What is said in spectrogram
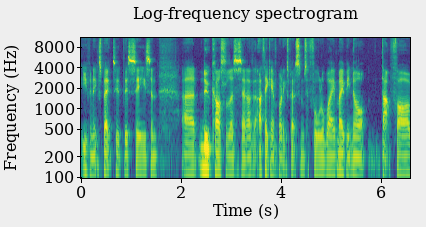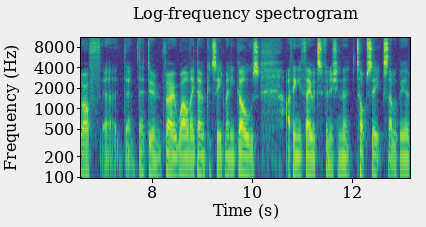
even expected this season. Uh, Newcastle, as I said, I, I, think everybody expects them to fall away. Maybe not that far off. Uh, they're, they're, doing very well. They don't concede many goals. I think if they were to finish in the top six, that would be a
